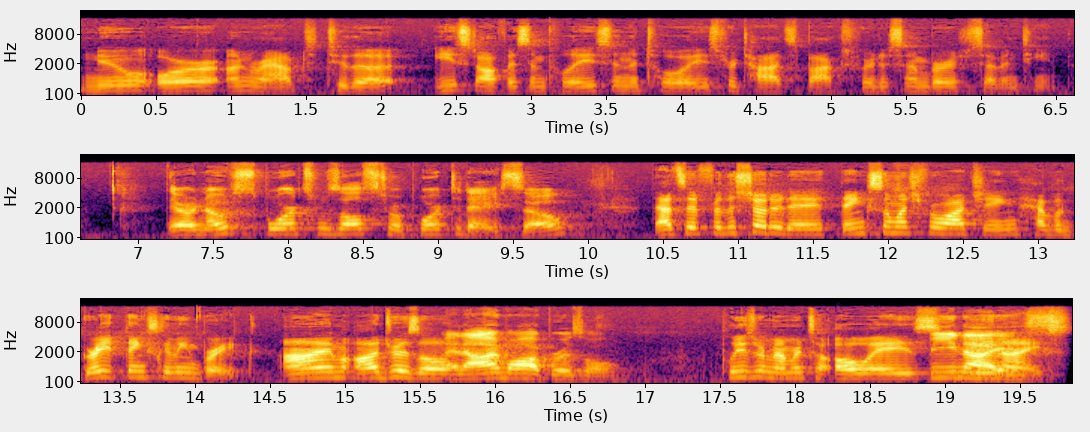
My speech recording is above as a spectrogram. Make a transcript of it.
new or unwrapped, to the East office and place in the Toys for Tots box for December 17th. There are no sports results to report today, so... That's it for the show today. Thanks so much for watching. Have a great Thanksgiving break. I'm Audrizzle. And I'm Aubrizzle. Please remember to always be nice. Be nice.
